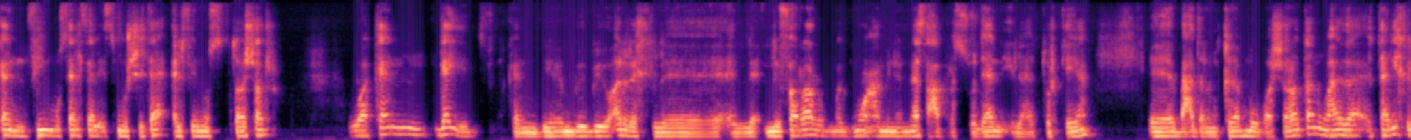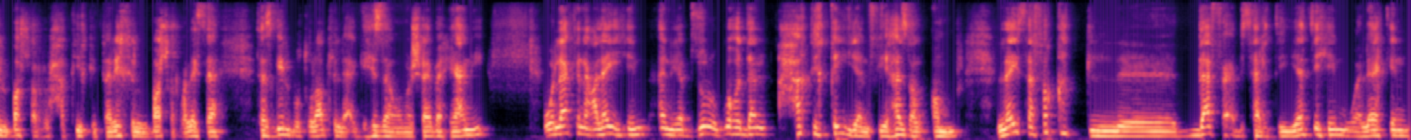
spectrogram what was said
كان في مسلسل اسمه الشتاء 2016 وكان جيد. كان بيؤرخ لفرار مجموعة من الناس عبر السودان إلى تركيا. بعد الانقلاب مباشرة وهذا تاريخ البشر الحقيقي تاريخ البشر وليس تسجيل بطولات للأجهزة وما شابه يعني. ولكن عليهم أن يبذلوا جهدا حقيقيا في هذا الأمر ليس فقط للدفع بسرديتهم ولكن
